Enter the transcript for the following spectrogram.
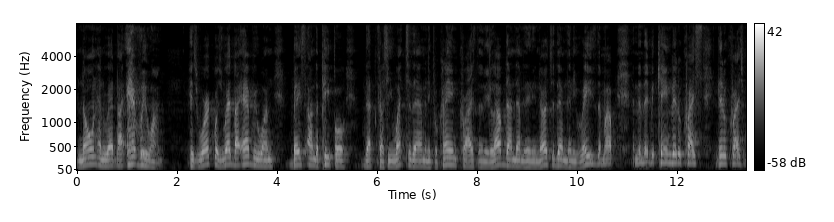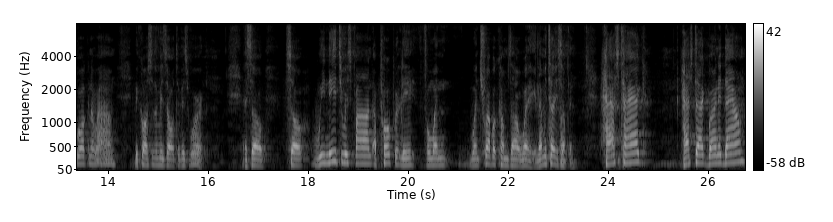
known and read by everyone. His work was read by everyone based on the people that because he went to them and he proclaimed Christ and he loved on them and then he nurtured them, and then he raised them up, and then they became little Christ, little Christ walking around because of the result of his work. And so, so we need to respond appropriately for when when trouble comes our way. Let me tell you something. Hashtag, hashtag burn it down,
